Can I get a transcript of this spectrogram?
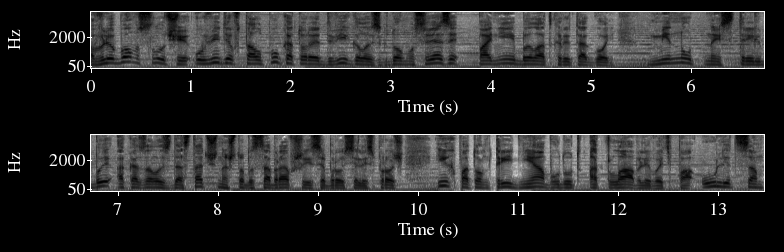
В любом случае, увидев толпу, которая двигалась к дому связи, по ней был открыт огонь. Минутной стрельбы оказалось достаточно, чтобы собравшиеся бросились прочь. Их потом три дня будут отлавливать по улицам,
